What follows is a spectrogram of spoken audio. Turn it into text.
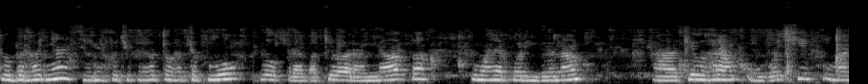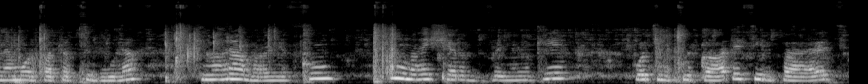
Доброго дня. Сьогодні хочу приготувати плов. Плов треба кілограм м'яса, у мене порібрана, кілограм овочів, у мене морква та цибуля, кілограм рису, ну, у мене ще родзинки, потім цукати, сіль, перець.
